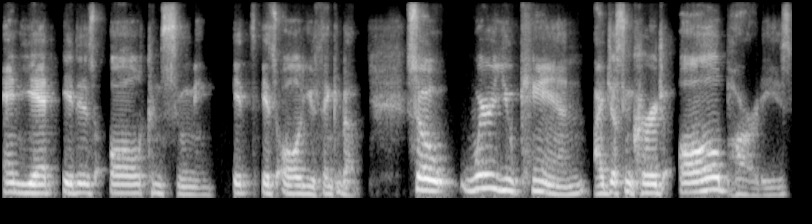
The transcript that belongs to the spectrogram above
and yet it is all consuming. It, it's all you think about. So where you can i just encourage all parties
